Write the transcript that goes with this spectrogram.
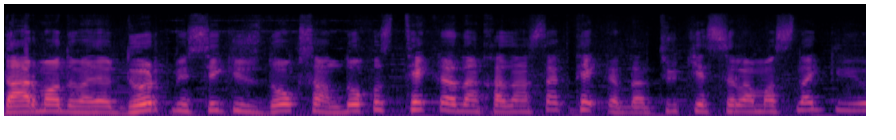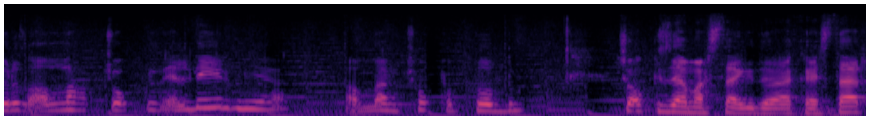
darma duman eder. 4899 tekrardan kazansak tekrardan Türkiye sıralamasına giriyoruz. Allah'ım çok güzel değil mi ya? Allah'ım çok mutlu oldum. Çok güzel maçlar gidiyor arkadaşlar.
